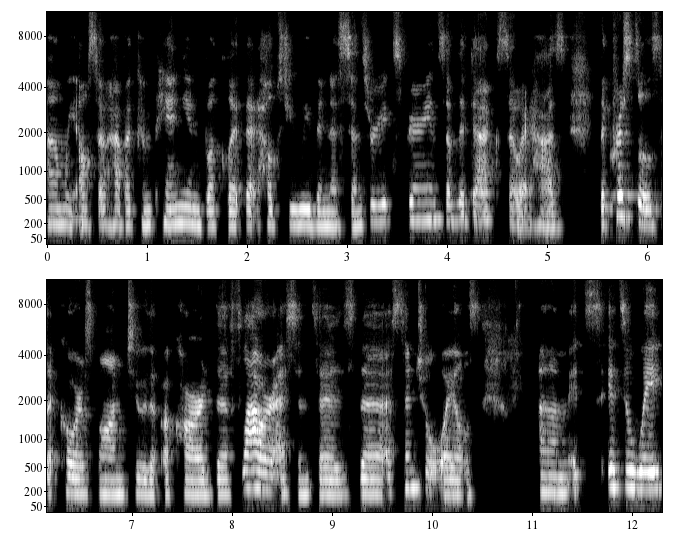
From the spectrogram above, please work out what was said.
Um, we also have a companion booklet that helps you weave in a sensory experience of the deck. So it has the crystals that correspond to the, a card, the flower essences, the essential oils. Um, it's it's a way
